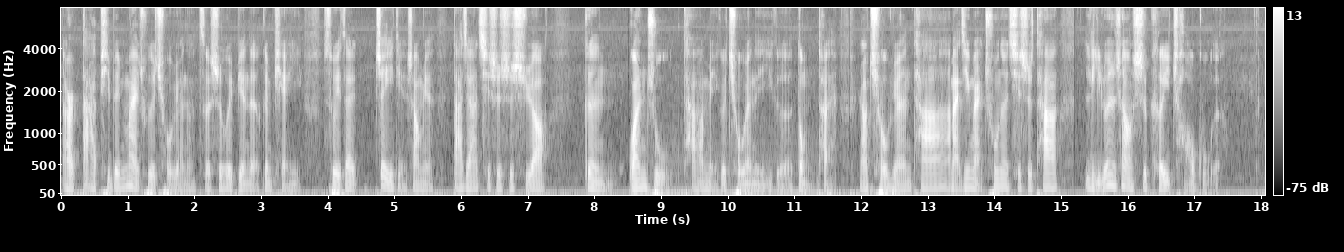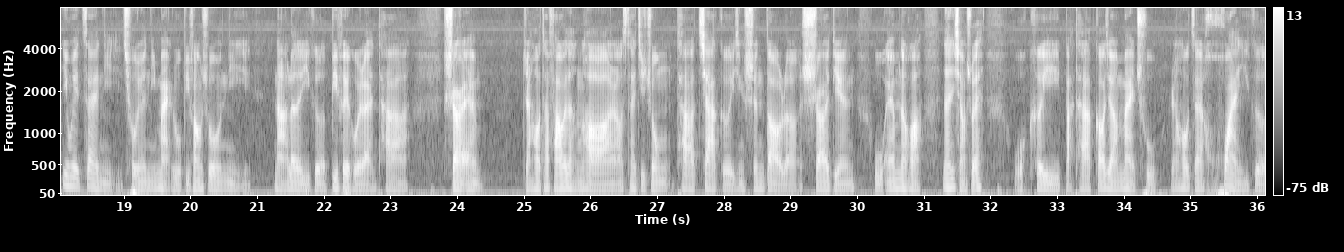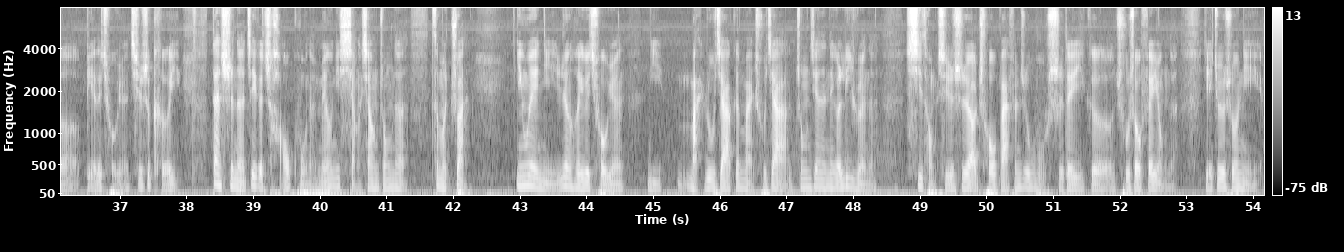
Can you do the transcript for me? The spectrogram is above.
而大批被卖出的球员呢，则是会变得更便宜。所以在这一点上面，大家其实是需要更关注他每个球员的一个动态。然后球员他买进买出呢，其实他理论上是可以炒股的，因为在你球员你买入，比方说你拿了一个 B 费回来，他十二 M。然后他发挥的很好啊，然后赛季中它价格已经升到了十二点五 M 的话，那你想说，哎，我可以把它高价卖出，然后再换一个别的球员，其实是可以。但是呢，这个炒股呢，没有你想象中的这么赚，因为你任何一个球员，你买入价跟买出价中间的那个利润呢，系统其实是要抽百分之五十的一个出售费用的，也就是说你。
